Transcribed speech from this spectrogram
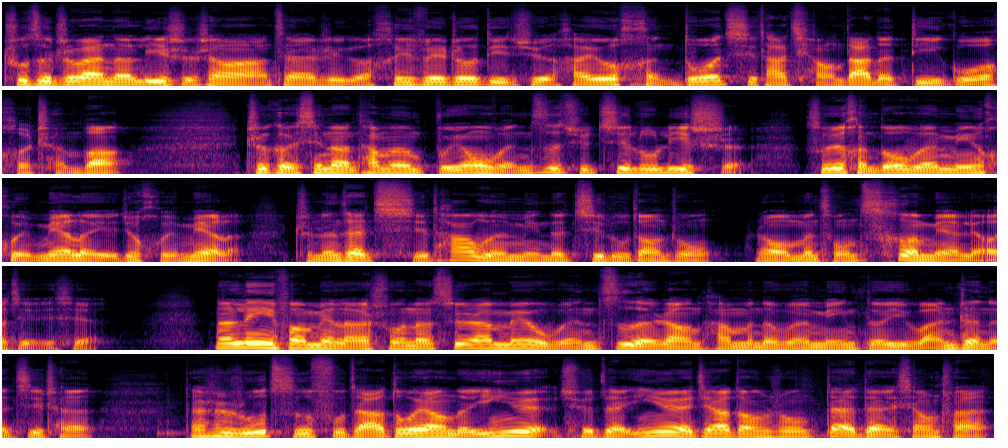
除此之外呢，历史上啊，在这个黑非洲地区还有很多其他强大的帝国和城邦。只可惜呢，他们不用文字去记录历史，所以很多文明毁灭了也就毁灭了，只能在其他文明的记录当中，让我们从侧面了解一些。那另一方面来说呢，虽然没有文字让他们的文明得以完整的继承，但是如此复杂多样的音乐却在音乐家当中代代相传。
